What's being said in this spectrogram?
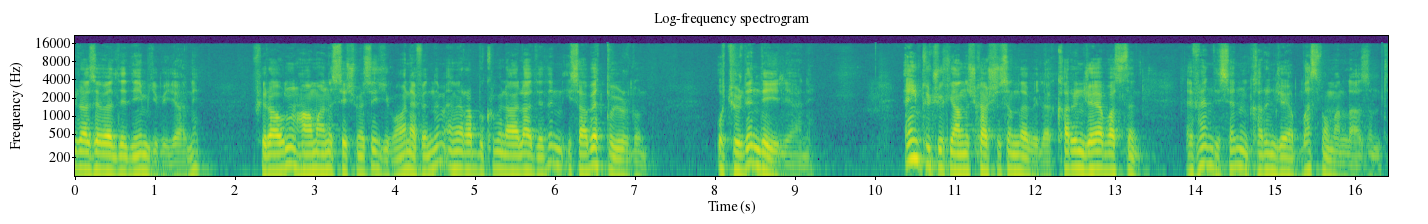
Biraz evvel dediğim gibi yani, Firavun'un Haman'ı seçmesi gibi. Aman efendim, ene rabbukumul ala dedin, isabet buyurdun. O türden değil yani. En küçük yanlış karşısında bile karıncaya bastın. Efendi senin karıncaya basmaman lazımdı.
